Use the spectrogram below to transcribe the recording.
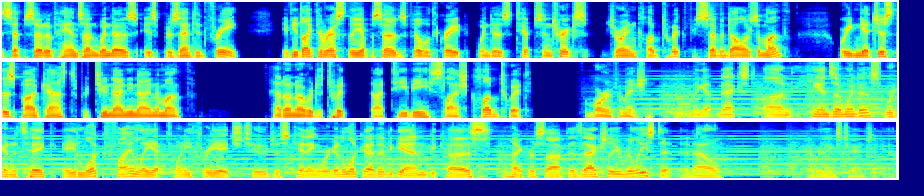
This episode of Hands on Windows is presented free. If you'd like the rest of the episodes filled with great Windows tips and tricks, join Club TWiT for $7 a month, or you can get just this podcast for $2.99 a month. Head on over to twit.tv slash clubtwit for more information. Coming up next on Hands on Windows, we're going to take a look finally at 23H2. Just kidding. We're going to look at it again because Microsoft has actually released it, and now everything's changed again.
